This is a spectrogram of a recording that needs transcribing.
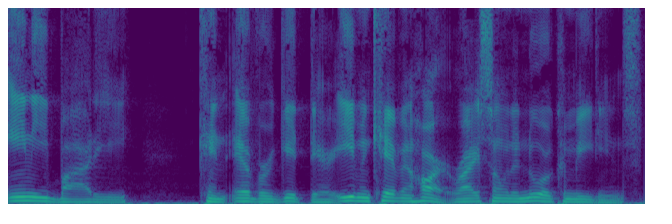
anybody can ever get there. Even Kevin Hart, right? Some of the newer comedians.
